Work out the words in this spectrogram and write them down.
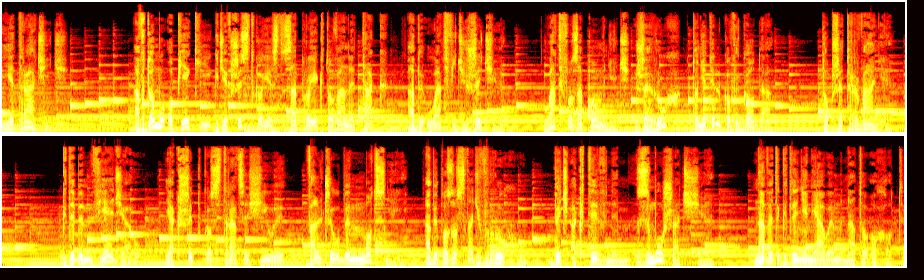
je tracić. A w domu opieki, gdzie wszystko jest zaprojektowane tak, aby ułatwić życie, łatwo zapomnieć, że ruch to nie tylko wygoda, to przetrwanie. Gdybym wiedział, jak szybko stracę siły, walczyłbym mocniej, aby pozostać w ruchu, być aktywnym, zmuszać się, nawet gdy nie miałem na to ochoty.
